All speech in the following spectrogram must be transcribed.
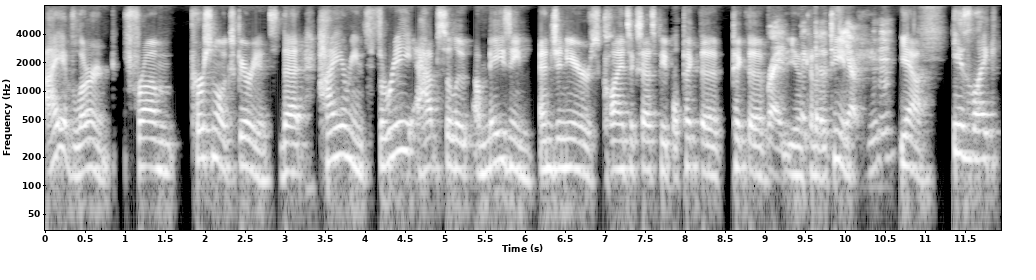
I have learned from personal experience that hiring three absolute amazing engineers, client success people, pick the pick the right. you know pick kind the, of the team, yeah. Mm-hmm. yeah, is like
